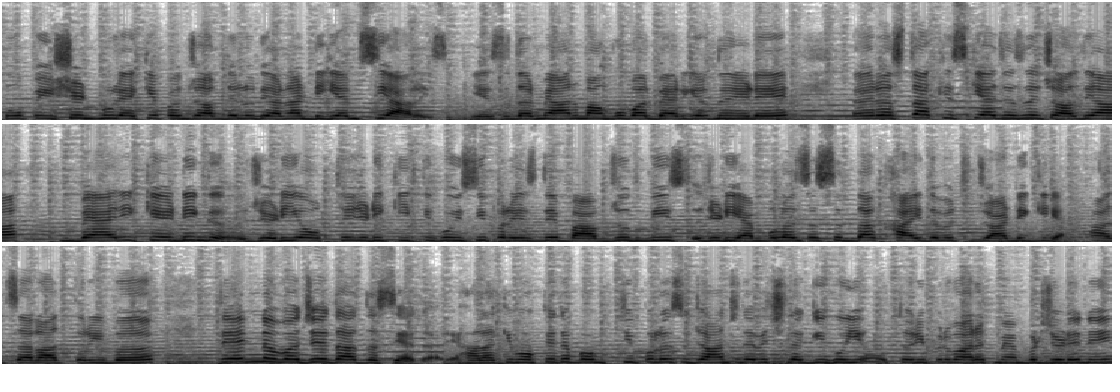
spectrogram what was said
ਤੋਂ ਪੇਸ਼ੈਂਟ ਨੂੰ ਲੈ ਕੇ ਪੰਜਾਬ ਦੇ ਲੁਧਿਆਣਾ ਡੀਐਮਸੀ ਆ ਰਹੀ ਸੀ। ਇਸ ਦਰਮਿਆਨ ਮੰਗੂਵਾਲ ਬੈਰੀਅਰ ਦੇ ਨੇੜੇ ਰਸਤਾ ਖਿਸਕਿਆ ਜਿਸ ਦੇ ਚੱਲਦਿਆਂ ਬੈਰੀਕੇਡਿੰਗ ਜਿਹੜੀ ਆ, ਉੱਥੇ ਜਿਹੜੀ ਕੀਤੀ ਹੋਈ ਸੀ, ਪਰ ਇਸ ਦੇ ਬਾਵਜੂਦ ਵੀ ਜਿਹੜੀ ਐਂਬੂਲੈਂਸ ਹੈ ਸਿੱਧਾ ਖਾਈ ਦੇ ਵਿੱਚ ਜਾ ਡਿੱਗੀ ਹੈ ਹਾਦਸਾ ਰਾਤ ਕਰੀਬ 3 ਵਜੇ ਦਾ ਦੱਸਿਆ ਜਾ ਰਿਹਾ। ਹਾਲਾਂਕਿ ਮੌਕੇ ਤੇ ਪਹੁੰਚੀ ਪੁਲਿਸ ਜਾਂਚ ਦੇ ਵਿੱਚ ਲੱਗੀ ਹੋਈ ਹੈ ਉੱਥੋਂ ਦੇ ਪਰਿਵਾਰਕ ਮੈਂਬਰ ਜਿਹੜੇ ਨੇ,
